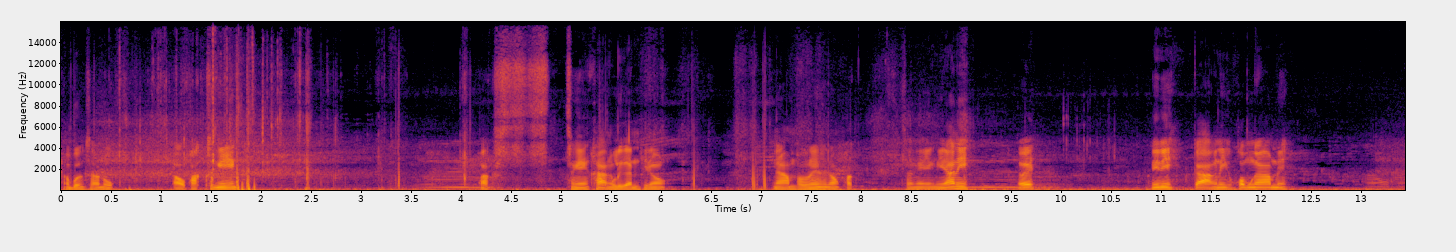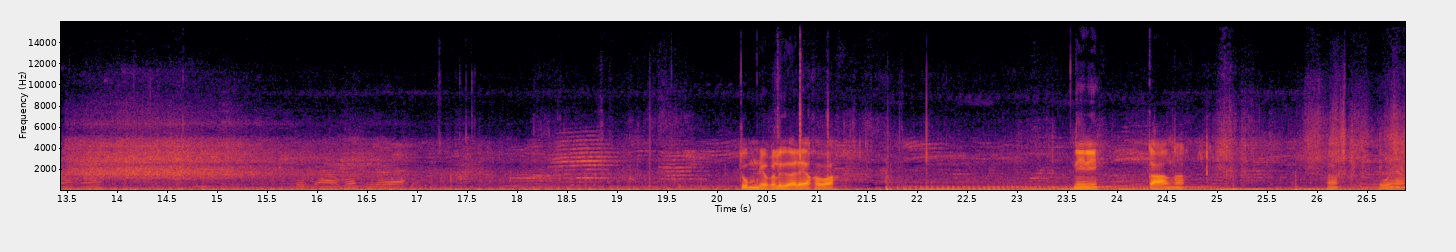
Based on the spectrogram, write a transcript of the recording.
เอาเบิ่งสาวนุก เอาพักสงเงพักสงเงข้างเรือนพี่น้องงามเท่านี้พี่น้องพักสงเงนี่นะนี่เฮ้ยนี่นี่กลางนี่ความงามนี่จุ่มเดี๋ยวก็เหลือแล้วครับวะนี่นี่กลางฮะฮะดูไหมฮะ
